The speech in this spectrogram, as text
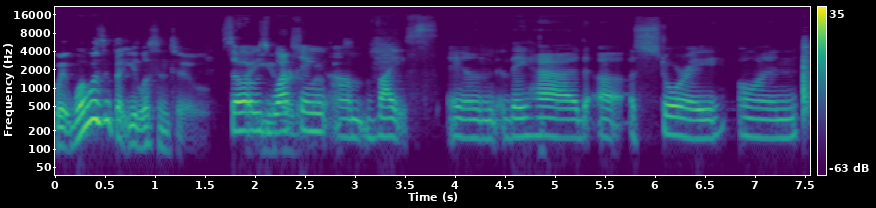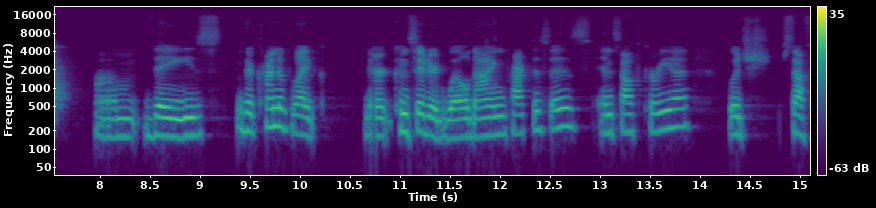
wait, what was it that you listened to? So I was watching um, Vice, and they had uh, a story on um, these. They're kind of like they're considered well dying practices in South Korea, which South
